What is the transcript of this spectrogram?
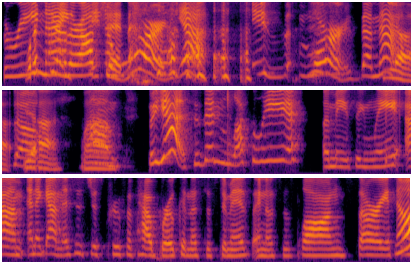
Three What's nights other option? ward, yeah, is more than that. yeah. so, yeah. Wow. um, but yeah, so then luckily, amazingly, um, and again, this is just proof of how broken the system is. I know this is long. Sorry, it's no,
